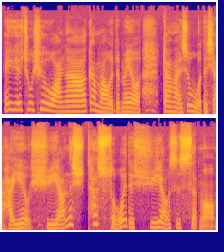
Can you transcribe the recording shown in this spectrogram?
诶约出去玩啊，干嘛我都没有，当然是我的小孩也有需要，那他所谓的需要是什么？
